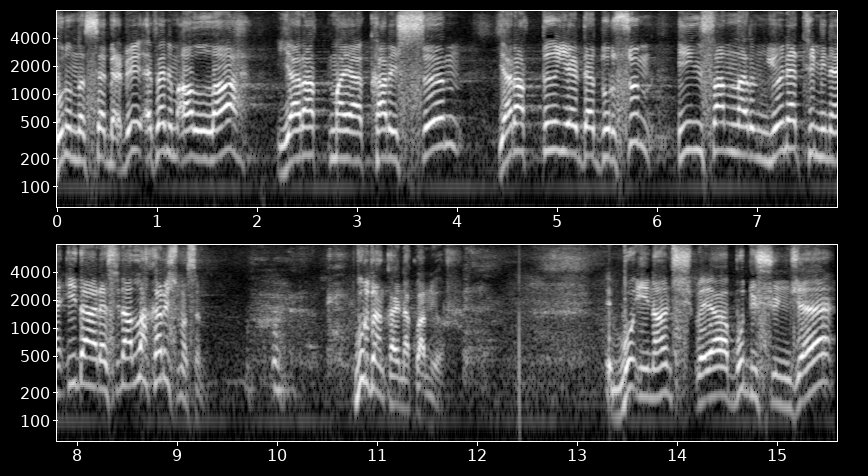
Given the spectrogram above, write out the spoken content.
Bunun da sebebi efendim Allah yaratmaya karışsın, yarattığı yerde dursun, insanların yönetimine, idaresine Allah karışmasın. Buradan kaynaklanıyor. E, Bu inanç veya bu düşünce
